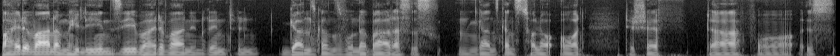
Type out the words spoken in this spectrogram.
beide waren am Helensee, beide waren in Rinteln. Ganz, ganz wunderbar. Das ist ein ganz, ganz toller Ort. Der Chef da vor ist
